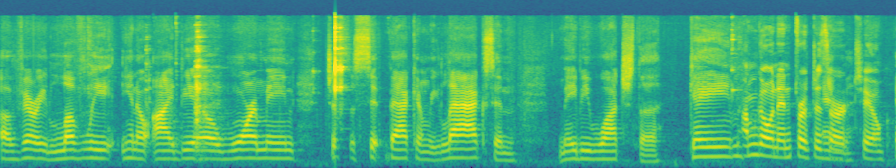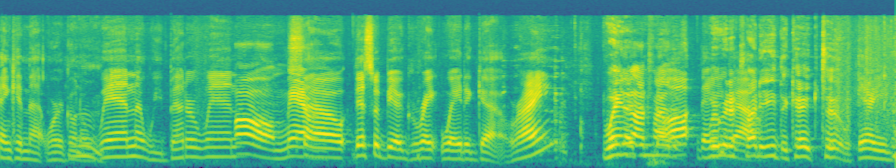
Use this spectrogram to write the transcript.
a very lovely, you know, idea, warming, just to sit back and relax and maybe watch the game. I'm going in for dessert and too. Thinking that we're going to mm. win, we better win. Oh, man. So this would be a great way to go, right? Wait, You I didn't try know that. Oh, there we were you going to try to eat the cake too. There you go.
